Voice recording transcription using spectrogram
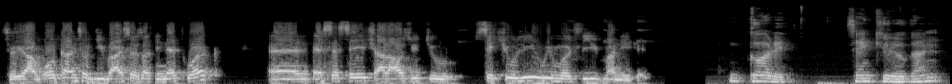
So you have all kinds of devices on the network and SSH allows you to securely remotely manage it. Got it. Thank you, Logan.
